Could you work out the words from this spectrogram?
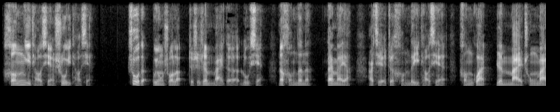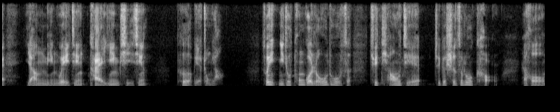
横一条线，竖一条线。竖的不用说了，这是任脉的路线。那横的呢？带脉呀。而且这横的一条线横贯任脉、冲脉。阳明胃经、太阴脾经特别重要，所以你就通过揉肚子去调节这个十字路口，然后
